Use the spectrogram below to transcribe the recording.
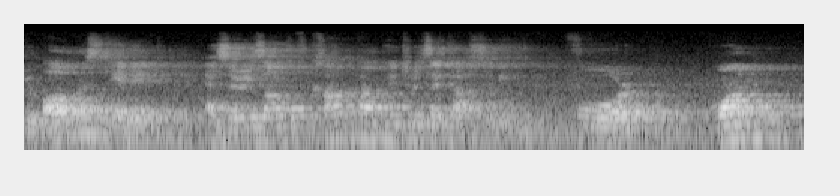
You always get it as a result of compound heterozygosity for one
